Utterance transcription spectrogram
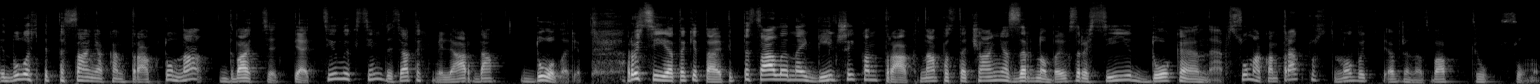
Відбулось підписання контракту на 25,7 мільярда доларів. Росія та Китай підписали найбільший контракт на постачання зернових з Росії до КНР. Сума контракту становить, я вже назвав цю суму.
